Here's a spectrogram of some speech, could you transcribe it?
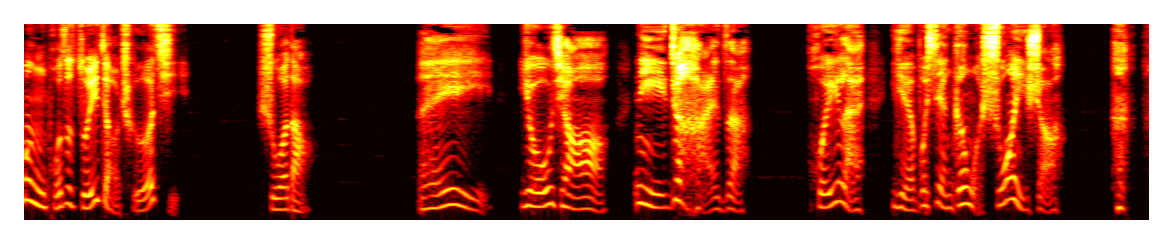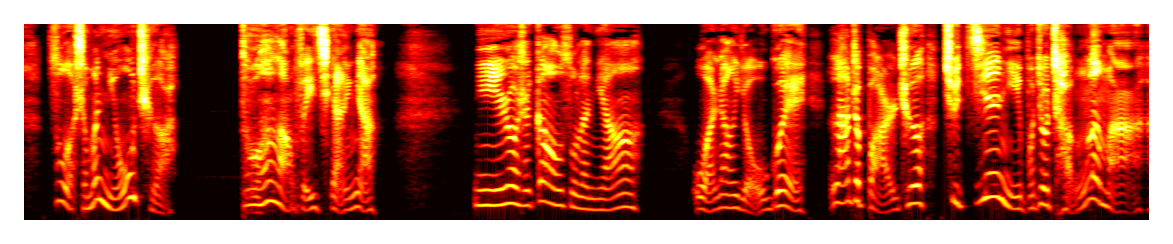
孟婆子嘴角扯起，说道：“哎，有巧，你这孩子，回来也不先跟我说一声，哼，坐什么牛车，多浪费钱呀！你若是告诉了娘。”我让有贵拉着板车去接你，不就成了吗？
